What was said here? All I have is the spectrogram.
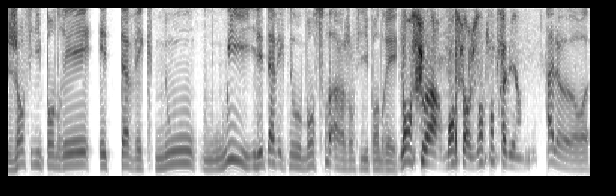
Jean-Philippe André est avec nous. Oui, il est avec nous. Bonsoir, Jean-Philippe André. Bonsoir, bonsoir, je vous entends très bien. Alors,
